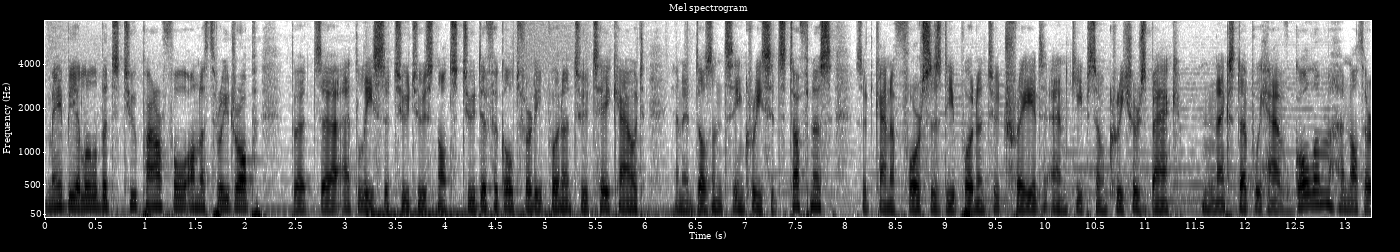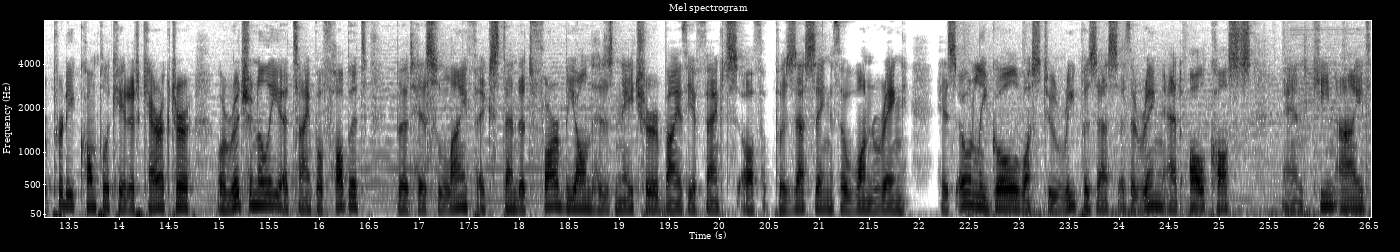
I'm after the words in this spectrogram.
maybe a little bit too powerful on a 3-drop, but uh, at least the 2-2 is not too difficult for the opponent to take out, and it doesn't increase its toughness, so it kind of forces the opponent to trade and keep some creatures back. Next up we have Gollum, another pretty complicated character, originally a type of hobbit, but his life extended far beyond his nature by the effects of possessing the One Ring. His only goal was to repossess the ring at all costs, and keen-eyed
